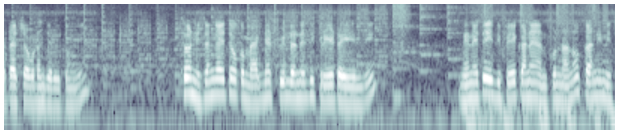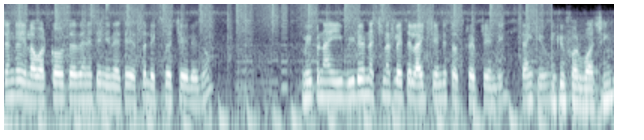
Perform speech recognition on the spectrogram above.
అటాచ్ అవ్వడం జరుగుతుంది. సో నిజంగా అయితే ఒక మ్యాగ్నెట్ ఫీల్డ్ అనేది క్రియేట్ అయ్యింది. నేనైతే ఇది ఫేక్ అనే అనుకున్నాను కానీ నిజంగా ఇలా వర్క్ అవుతుంది అయితే నేనైతే అస్సలు ఎక్స్పెక్ట్ చేయలేదు. మీకు నా ఈ వీడియో నచ్చినట్లయితే లైక్ చేయండి సబ్స్క్రైబ్ చేయండి. Thank you thank you for watching.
